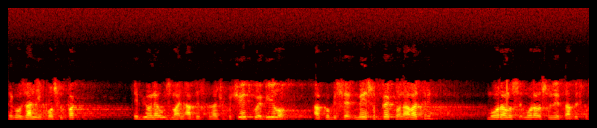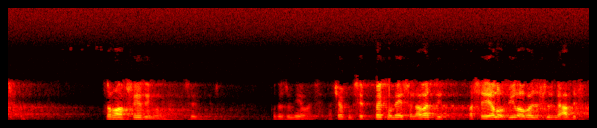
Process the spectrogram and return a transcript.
njegov zadnji postupak je bio ne uzimanje abdesta. Znači, u početku je bilo, ako bi se meso peklo na vatri, moralo se, moralo se uzeti abdest posle. Normalno slijedi, se Podrazumijeva se. Znači, ako bi se peklo meso na vatri, pa se jelo, bila obaveza se uzme abdest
